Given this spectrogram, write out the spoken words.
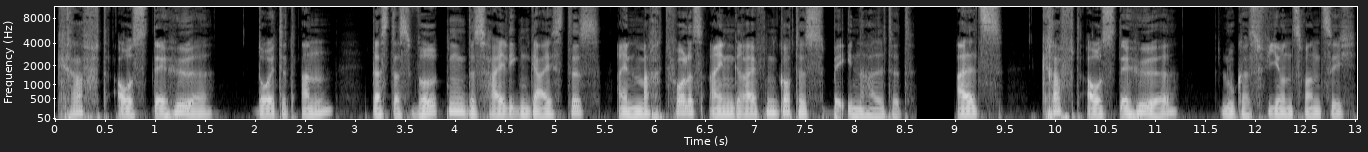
Kraft aus der Höhe deutet an, dass das Wirken des Heiligen Geistes ein machtvolles Eingreifen Gottes beinhaltet. Als Kraft aus der Höhe Lukas 24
